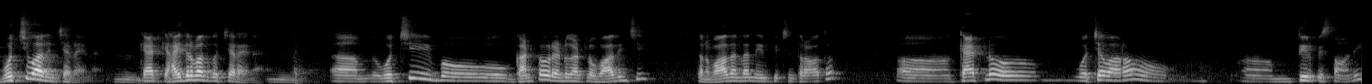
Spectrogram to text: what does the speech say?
వచ్చి వాదించాడు ఆయన. క్యాట్కి హైదరాబాద్కి వచ్చారు ఆయన. వచ్చి గంట రెండు గంటలు వాదించి తన వాదనలన్నీ వినిపించిన తర్వాత క్యాట్లో వచ్చే వారం తీర్పిస్తామని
